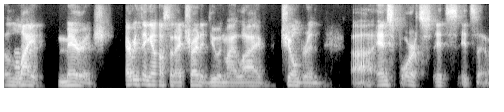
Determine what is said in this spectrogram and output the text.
life marriage everything else that I try to do in my life, children, uh, and sports. It's it's a,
